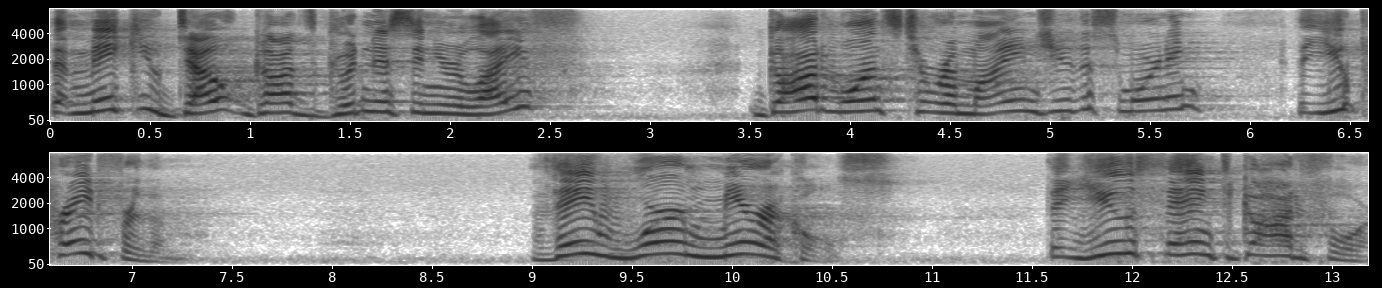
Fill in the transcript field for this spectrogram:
that make you doubt God's goodness in your life, God wants to remind you this morning that you prayed for them. They were miracles that you thanked God for.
